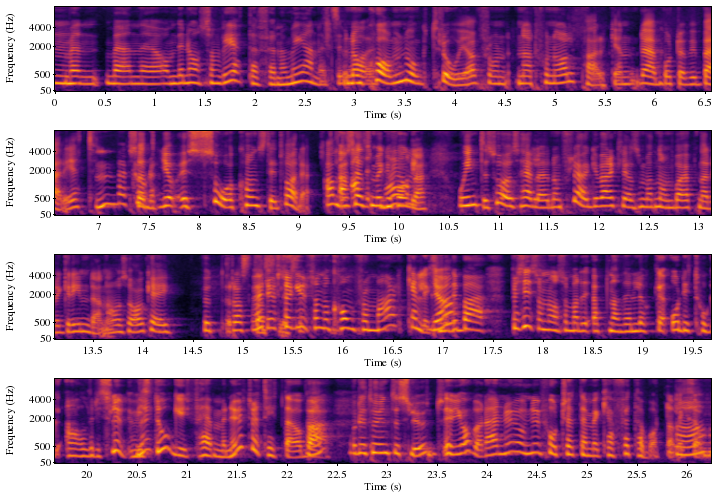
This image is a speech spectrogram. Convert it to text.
Men, men eh, om det är någon som vet det här fenomenet. Så Mm. Var- de kom nog, tror jag, från nationalparken där borta vid berget. Mm, jag så, tror att, det. ja, så konstigt var det. Aldrig Ja, sett så mycket nej, fåglar. Och inte så heller. De flög ju verkligen som att någon bara öppnade grindarna och sa okej, ut, rastas. Det såg liksom. ut som de kom från marken liksom. Ja. Det bara, precis som någon som hade öppnat en lucka och det tog aldrig slut. Vi Nej. stod i fem minuter och tittade och bara... Ja, och det tog inte slut. Jag bara, nu, nu fortsätter jag med kaffet här borta liksom. Ja,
